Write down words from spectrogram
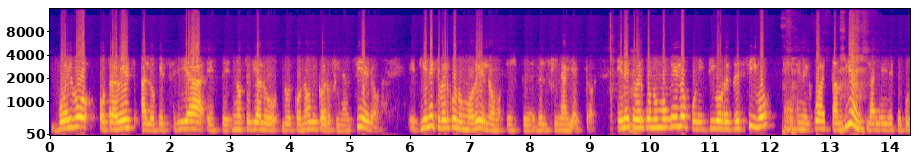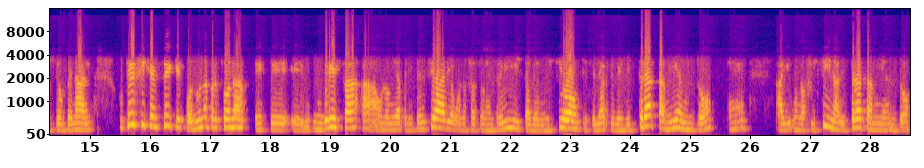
Vuelvo otra vez a lo que sería, este, no sería lo, económico, lo financiero. Eh, tiene que ver con un modelo este, del final Héctor. Tiene que mm. ver con un modelo punitivo represivo, eh, en el cual también la ley de ejecución penal Ustedes fíjense que cuando una persona este, eh, ingresa a una unidad penitenciaria, bueno, se hace una entrevista de admisión, que se le hace desde tratamiento, ¿eh? hay una oficina de tratamiento,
